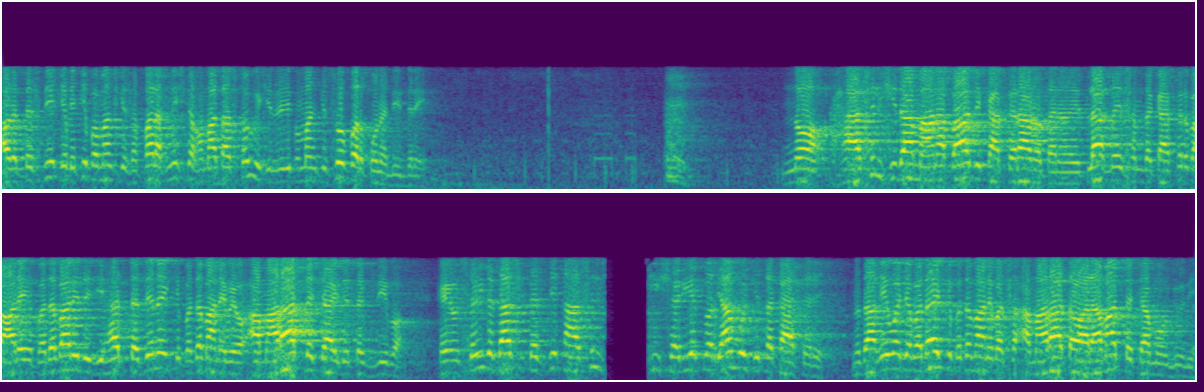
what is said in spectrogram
او د تصدیق د کې په منځ کې څه فرق نشته خو ما تاسو ته وی چې د دې په منځ کې څو فرقونه دي درې نو حاصل شي دا معنا بعض کافرانو ته نه اطلاق دی سم د کافر به علیه په دبارې د جهاد ته نه چې په دبانې به امارات ته چای د تکذیب کوي او سوي ته داسې تصدیق حاصل کی شریعت ور جام وچ ته کافر نو دا غي وجه بدای چې بده باندې بس امارات او علامات ته چا موجودي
